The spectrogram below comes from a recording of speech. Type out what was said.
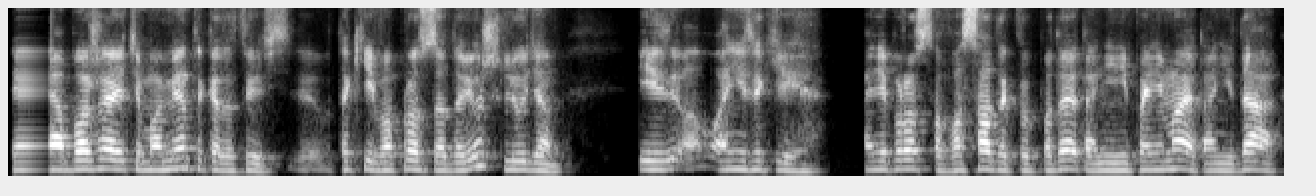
Я обожаю эти моменты, когда ты такие вопросы задаешь людям, и они такие, они просто в осадок выпадают, они не понимают, они, да,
